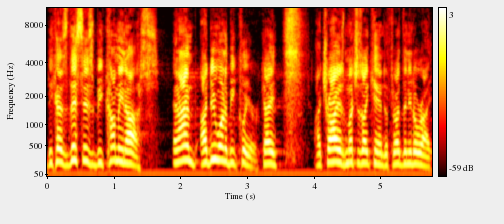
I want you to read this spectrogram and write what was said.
Because this is becoming us. And I'm, I do want to be clear, okay? I try as much as I can to thread the needle right.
